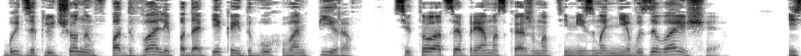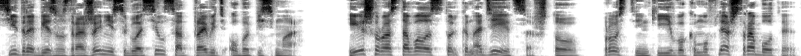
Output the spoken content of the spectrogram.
Быть заключенным в подвале под опекой двух вампиров, Ситуация, прямо скажем, оптимизма не вызывающая. Исидро без возражений согласился отправить оба письма. Эшеру оставалось только надеяться, что простенький его камуфляж сработает,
